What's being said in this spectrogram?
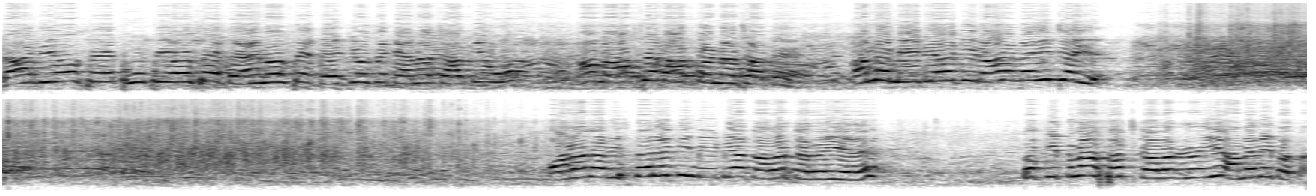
दादियों से, फूफियों से, बहनों से, बेटियों से कहना चाहती हूँ, हम आपसे बात करना चाहते हैं। हमें मीडिया की राय नहीं चाहिए और अगर इस तरह की मीडिया कवर कर रही है तो कितना सच कवर कर रही है, हमें नहीं पता।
